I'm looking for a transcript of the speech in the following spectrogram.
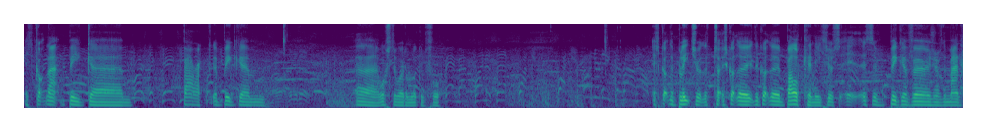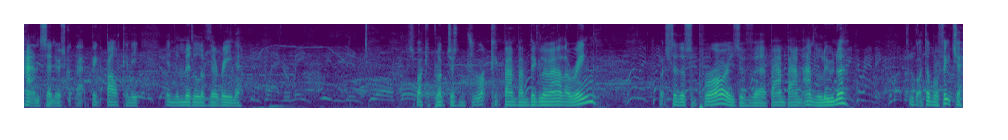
It's got that big um, barrack, a big um, uh, what's the word I'm looking for? It's got the bleacher at the top. It's got the they've got the balcony, so it's it's a bigger version of the Manhattan Center. It's got that big balcony in the middle of the arena. Sparky Plugg just drop kicked Bam Bam Bigelow out of the ring, much to the surprise of uh, Bam Bam and Luna. We've got a double feature,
